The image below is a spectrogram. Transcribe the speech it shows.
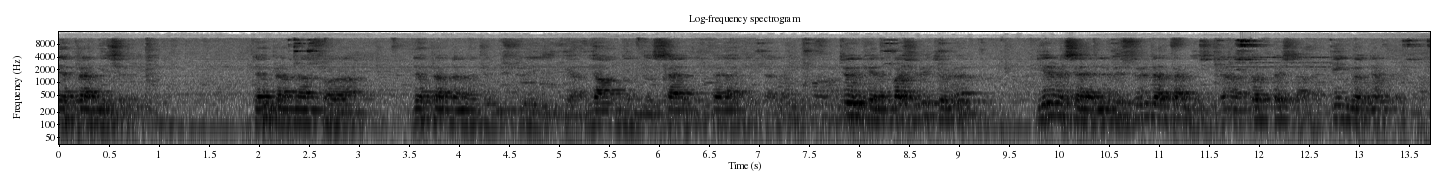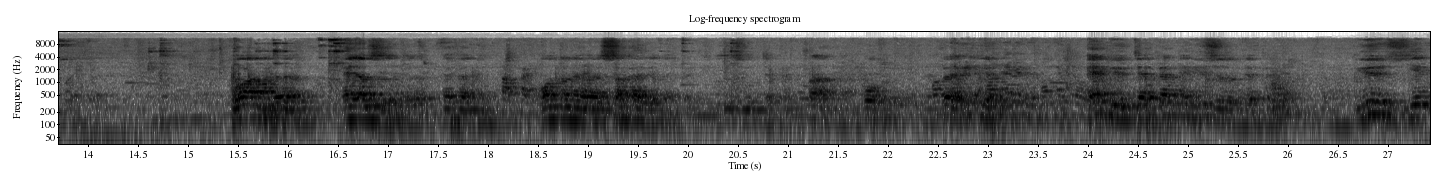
deprem geçirdi. Depremden sonra, depremden önce bir sürü yangındı, seldi, felaketlerle Türkiye'nin başı bir türlü 20 senedir bir sürü deprem geçirdi. Yani 4-5 tane. Bingöl depreminden başladı. Van'dı, Elazığ'dı, efendim, ondan evvel Sakarya depremi, depremi falan. Bolu. Böyle gidiyor. En büyük deprem de 100 yıllık depremi. 120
